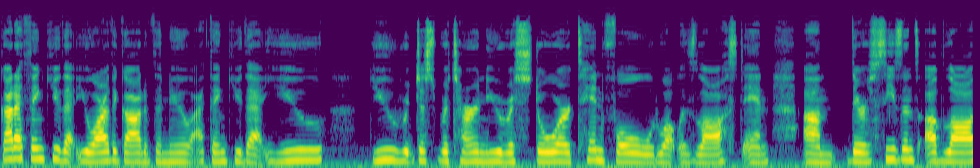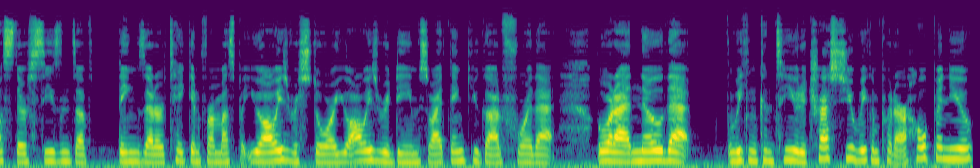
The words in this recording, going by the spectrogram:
God, I thank you that you are the God of the new. I thank you that you you re- just return, you restore tenfold what was lost. And um, there's seasons of loss, there's seasons of things that are taken from us, but you always restore, you always redeem. So I thank you, God, for that. Lord, I know that we can continue to trust you. We can put our hope in you,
